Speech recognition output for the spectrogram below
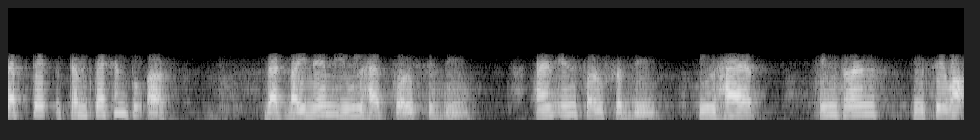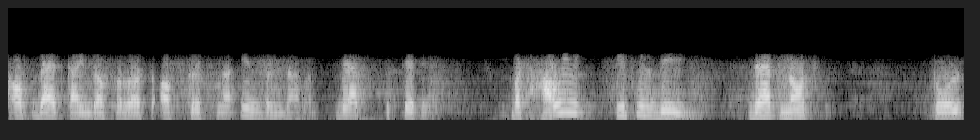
temptation to us that by name you will have सिद्धि एंड इन स्वरूप सिद्धि you will have entrance in seva of that kind of ras of Krishna in Vrindavan. They have stated. But how it will be, they have not told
